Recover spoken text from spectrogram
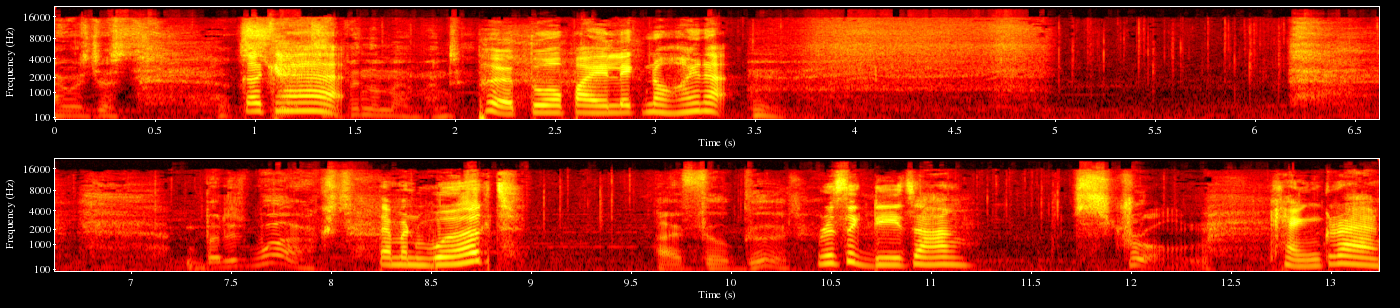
I was just Có swept kha. up in the moment. เผลอตัวไปเล็กน้อยน่ะ But it worked. แต่มัน worked I feel good, รู้สึกดีจัง strong, แข็งแกร่ง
